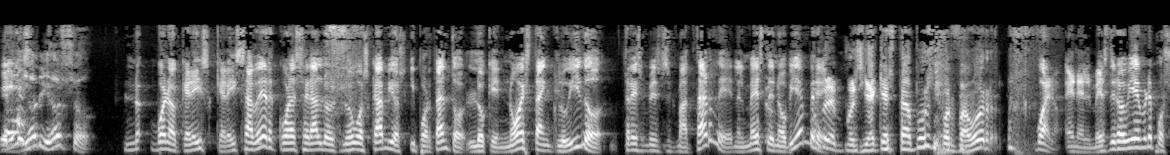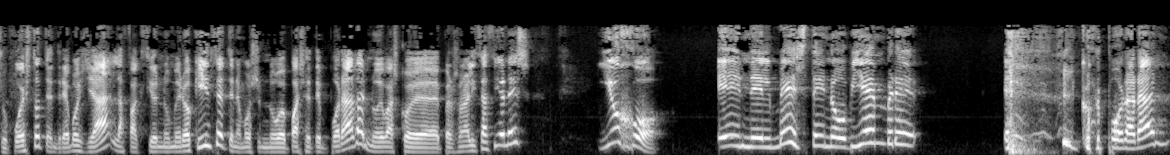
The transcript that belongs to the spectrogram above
es glorioso. no- bueno, ¿queréis, queréis saber cuáles serán los nuevos cambios y por tanto lo que no está incluido tres meses más tarde, en el mes de noviembre. Hombre, pues ya que estamos, por favor. Bueno, en el mes de noviembre, por supuesto, tendremos ya la facción número 15, tenemos un nuevo pase de temporada, nuevas eh, personalizaciones. Y ojo, en el mes de noviembre incorporarán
